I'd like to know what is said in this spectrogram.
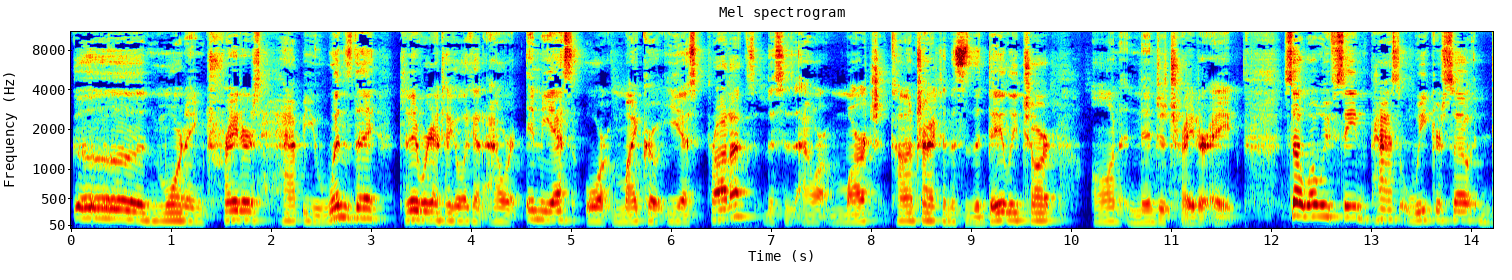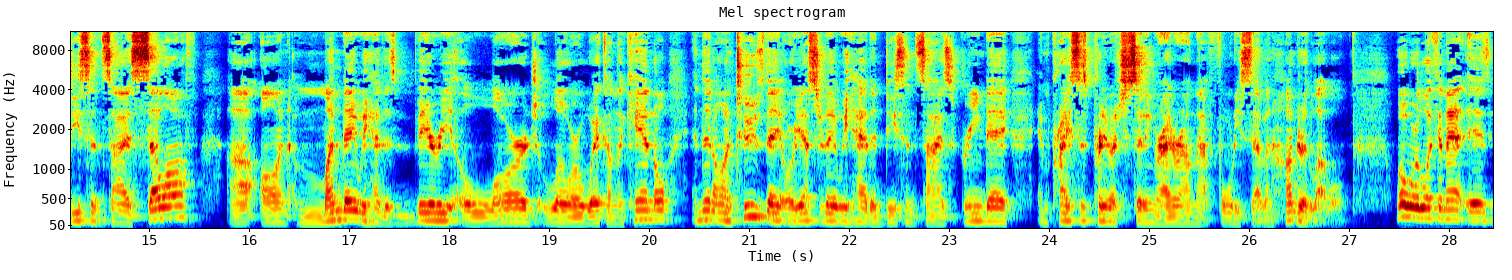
Good morning, traders. Happy Wednesday. Today we're going to take a look at our MES or micro ES products. This is our March contract, and this is the daily chart on NinjaTrader 8. So, what we've seen past week or so, decent size sell off. Uh, on Monday, we had this very large lower wick on the candle. And then on Tuesday or yesterday, we had a decent sized green day, and prices pretty much sitting right around that 4,700 level. What we're looking at is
